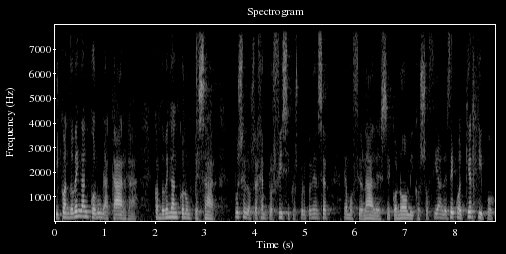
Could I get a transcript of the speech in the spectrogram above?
Y cuando vengan con una carga, cuando vengan con un pesar, puse los ejemplos físicos, pero pueden ser emocionales, económicos, sociales, de cualquier tipo,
